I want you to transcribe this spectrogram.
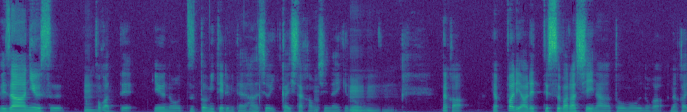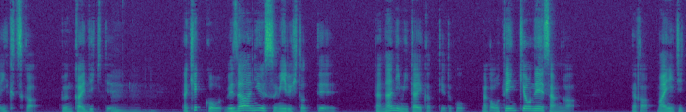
ウェザーニュースうんとかっていうのをずっと見てるみたいな話を一回したかもしれないけど、うんうんなんか、やっぱりあれって素晴らしいなと思うのが、なんかいくつか分解できて、うんうん結構ウェザーニュース見る人って、何見たいかっていうと、こう、なんかお天気お姉さんが、なんか毎日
